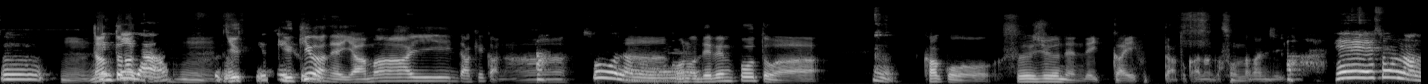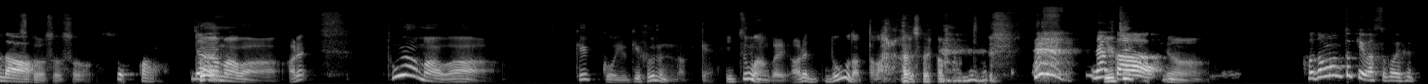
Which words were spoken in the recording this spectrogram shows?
うん。うん、なんとな雪はく、うん、ゆ雪雪はね山あいだけかな、そうなのこのデベンポートはうん。過去数十年で1回降ったとかなんかそんな感じ。あへえ、そうなんだ。そうそうそそっか。富山はあれ？富山は結構雪降るんだっけ？いつもなんかあれどうだったかな？富山ってなんか、雪うん。子供の時はすごい降って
